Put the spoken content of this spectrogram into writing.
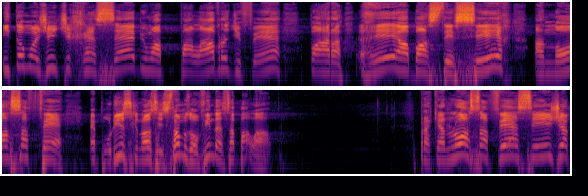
Então a gente recebe uma palavra de fé para reabastecer a nossa fé. É por isso que nós estamos ouvindo essa palavra para que a nossa fé seja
